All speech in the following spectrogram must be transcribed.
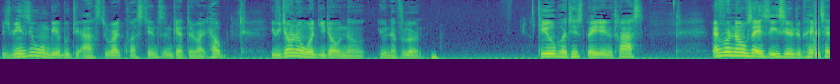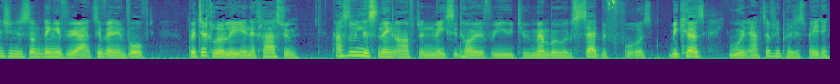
which means you won't be able to ask the right questions and get the right help. If you don't know what you don't know, you'll never learn. 2. Participate in class. Everyone knows that it's easier to pay attention to something if you're active and involved, particularly in a classroom. Passively listening often makes it harder for you to remember what was said before because you weren't actively participating.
